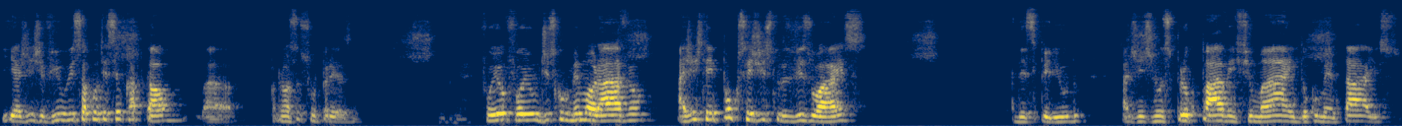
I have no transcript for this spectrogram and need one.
E a gente viu isso acontecer no Capital, uh, para nossa surpresa. Foi, foi um disco memorável. A gente tem poucos registros visuais, desse período. A gente não se preocupava em filmar, em documentar isso.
